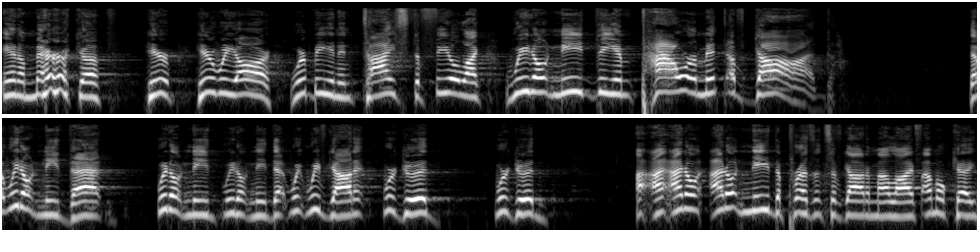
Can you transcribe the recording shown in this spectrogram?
In America, here, here we are, we're being enticed to feel like we don't need the empowerment of God. That we don't need that. We don't need, we don't need that. We, we've got it. We're good. We're good. I, I, don't, I don't need the presence of God in my life. I'm okay.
